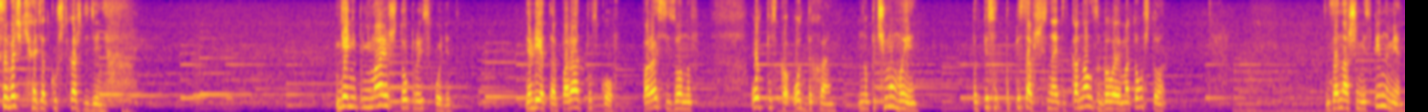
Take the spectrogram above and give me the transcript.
собачки хотят кушать каждый день. Я не понимаю, что происходит. Лето, пора отпусков, пора сезонов отпуска, отдыха. Но почему мы, подпис... подписавшись на этот канал, забываем о том, что за нашими спинами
